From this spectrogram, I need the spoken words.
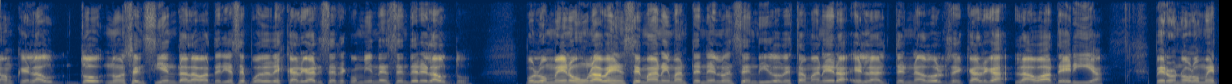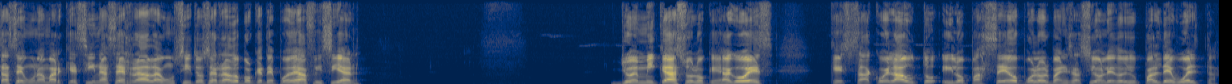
aunque el auto no se encienda, la batería se puede descargar y se recomienda encender el auto por lo menos una vez en semana y mantenerlo encendido. De esta manera, el alternador recarga la batería, pero no lo metas en una marquesina cerrada, un sitio cerrado, porque te puedes asfixiar. Yo en mi caso lo que hago es que saco el auto y lo paseo por la urbanización, le doy un par de vueltas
